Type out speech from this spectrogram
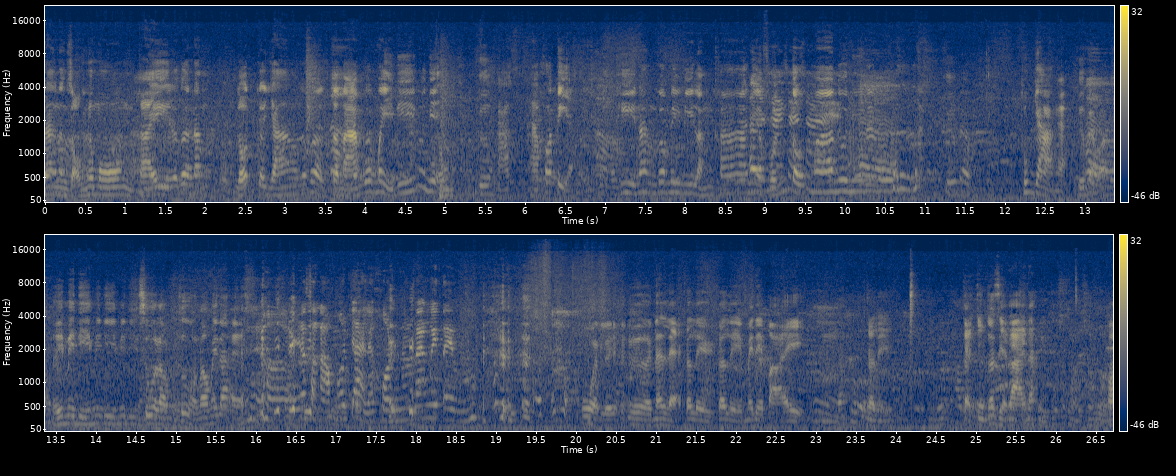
นั่งตั้งสองชั่วโมงไกลแล้วก็นั่งรถก็ยาวแล้วก็สนามก็ไม่ดีนู่นนี่คือหาหาข้อติอะเออ ที่นั่งก็ไม่มีหลังคาเนี่ยเออใช่ฝนตกมาใช่นู่นนี่นั่นเออโอ้โหคือแบบทุกอย่างอะ คือแบบว่าเออเฮ้ยไม่ดีไม่ดีไม่ดีสู้เราสู้ของเราไม่ได้อะเออสนามโคตรใหญ่เลยคนแม่งไม่เต็ม ปวดเลย เออนั่นแหละก็เลยก็เลยไม่ได้ไป อืม ก็เลย แต่จริงก็เสียดายนะเพอ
